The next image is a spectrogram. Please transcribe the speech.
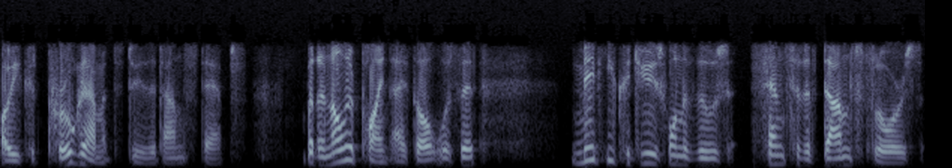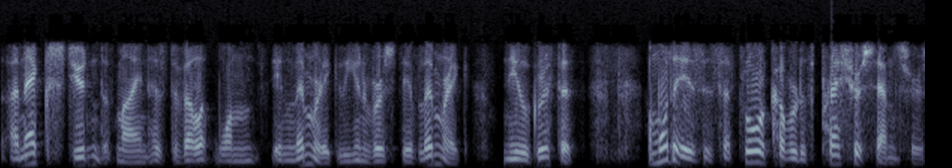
or you could program it to do the dance steps. But another point I thought was that maybe you could use one of those sensitive dance floors. An ex student of mine has developed one in Limerick, the University of Limerick, Niall Griffith. And what it is, it's a floor covered with pressure sensors.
